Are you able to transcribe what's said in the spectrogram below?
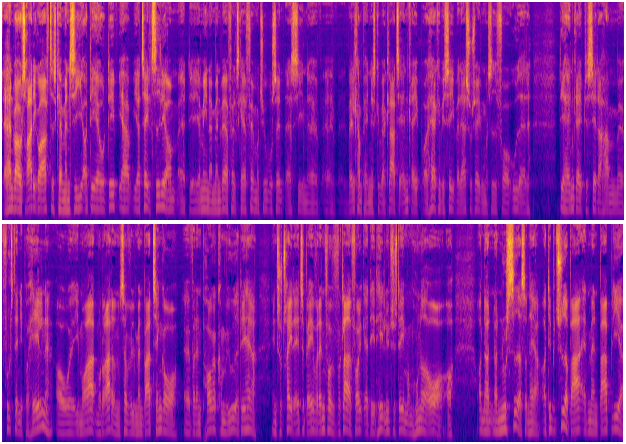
Han var jo træt i går aftes, kan man sige, og det er jo det, jeg, jeg har talt tidligere om, at øh, jeg mener, at man i hvert fald skal have 25 procent af sin øh, valgkampagne skal være klar til angreb, og her kan vi se, hvad det er, Socialdemokratiet får ud af det. Det her angreb, det sætter ham øh, fuldstændig på hælene, og øh, i Moderaterne, så vil man bare tænke over, øh, hvordan pokker kommer vi ud af det her en to-tre dage tilbage, hvordan får vi forklaret folk, at det er et helt nyt system om 100 år, og og når, når nu sidder sådan her, og det betyder bare, at man bare bliver,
